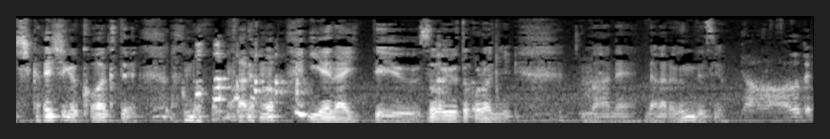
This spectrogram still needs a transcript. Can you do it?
仕返しが怖くて、あの、誰も言えないっていう、そういうところに、まあね、だから運ですよ。いやだって、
